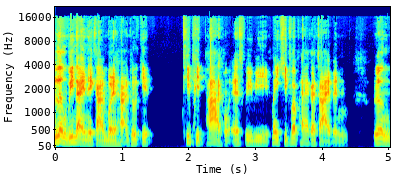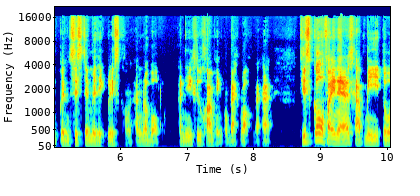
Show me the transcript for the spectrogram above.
เรื่องวินัยในการบริหารธุรกิจที่ผิดพลาดของ SVB ไม่คิดว่าแพร่กระจายเป็นเรื่องเป็น systematic risk ของทั้งระบบ อันนี้คือความเห็นของ BlackRock นะฮะ Tisco Finance ครับ มีตัว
